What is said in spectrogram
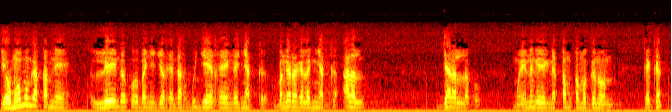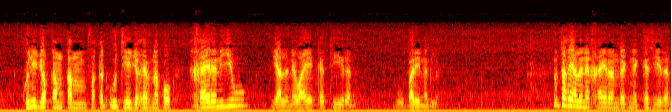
yow moomu nga xam ne lée nga ko bañ a joxe ndax bu jeexee nga ñàkk ba nga ragal ak ñàkk alal jaral la ko mu ne na nga yëg ne xam-xam a gënoon te kat ku ñu jox xam-xam faqat uutiyee joxeef na ko xayran yiw yàlla ne waaye katiiran bu bari nag la lu tax yàlla ne xayran rek ne kasiiran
